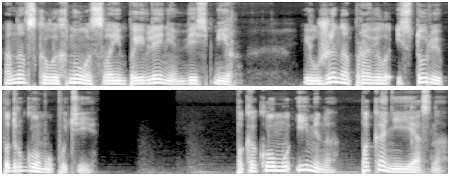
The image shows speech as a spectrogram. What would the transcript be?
она всколыхнула своим появлением весь мир и уже направила историю по другому пути. По какому именно, пока не ясно,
